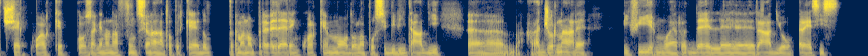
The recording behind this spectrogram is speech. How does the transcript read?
c'è qualche cosa che non ha funzionato perché dovevano prevedere in qualche modo la possibilità di eh, aggiornare i firmware delle radio preesistenti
